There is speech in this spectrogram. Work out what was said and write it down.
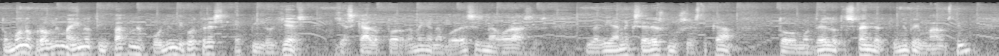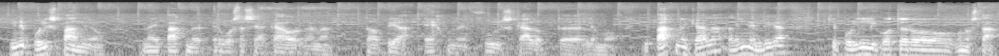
το μόνο πρόβλημα είναι ότι υπάρχουν πολύ λιγότερες επιλογές για σκάλοπτο όργανο για να μπορέσεις να αγοράσεις. Δηλαδή, αν εξαιρέσουμε ουσιαστικά το μοντέλο της Fender του Newby Malmsteen, είναι πολύ σπάνιο να υπάρχουν εργοστασιακά όργανα τα οποία έχουν full scalloped ε, λαιμό. Υπάρχουν και άλλα, αλλά είναι λίγα και πολύ λιγότερο γνωστά.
